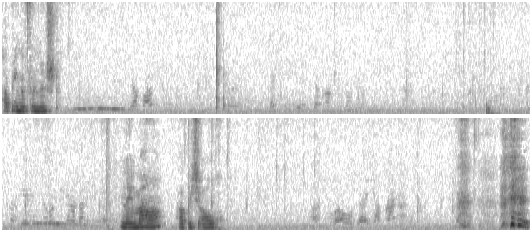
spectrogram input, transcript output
Hab ihn gefinisht. Neymar hab ich auch.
